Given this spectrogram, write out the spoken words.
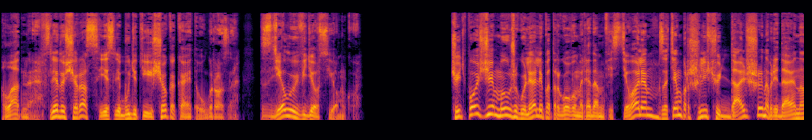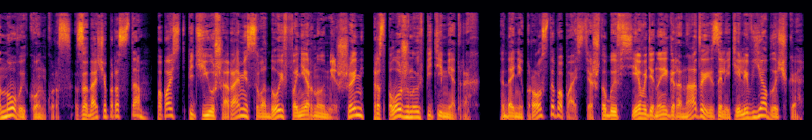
Ладно, в следующий раз, если будет еще какая-то угроза, сделаю видеосъемку. Чуть позже мы уже гуляли по торговым рядам фестиваля, затем прошли чуть дальше, набредая на новый конкурс. Задача проста – попасть пятью шарами с водой в фанерную мишень, расположенную в пяти метрах. Да не просто попасть, а чтобы все водяные гранаты залетели в яблочко.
